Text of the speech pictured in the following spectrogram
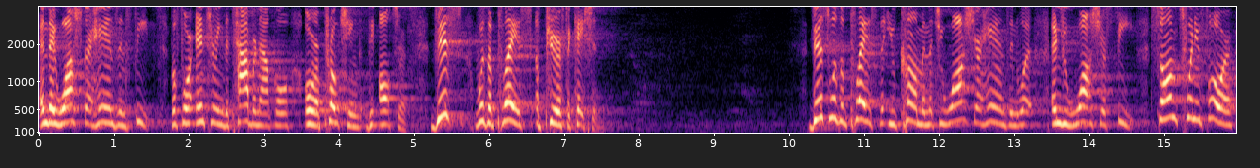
and they wash their hands and feet before entering the tabernacle or approaching the altar. This was a place of purification. This was a place that you come and that you wash your hands and what and you wash your feet. Psalm 24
